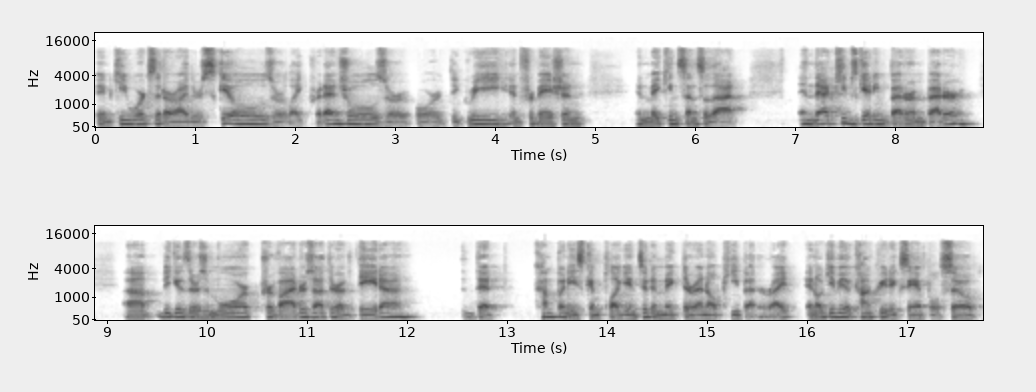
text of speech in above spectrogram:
and keywords that are either skills or like credentials or, or degree information and making sense of that. And that keeps getting better and better uh, because there's more providers out there of data that companies can plug into to make their NLP better, right? And I'll give you a concrete example. So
